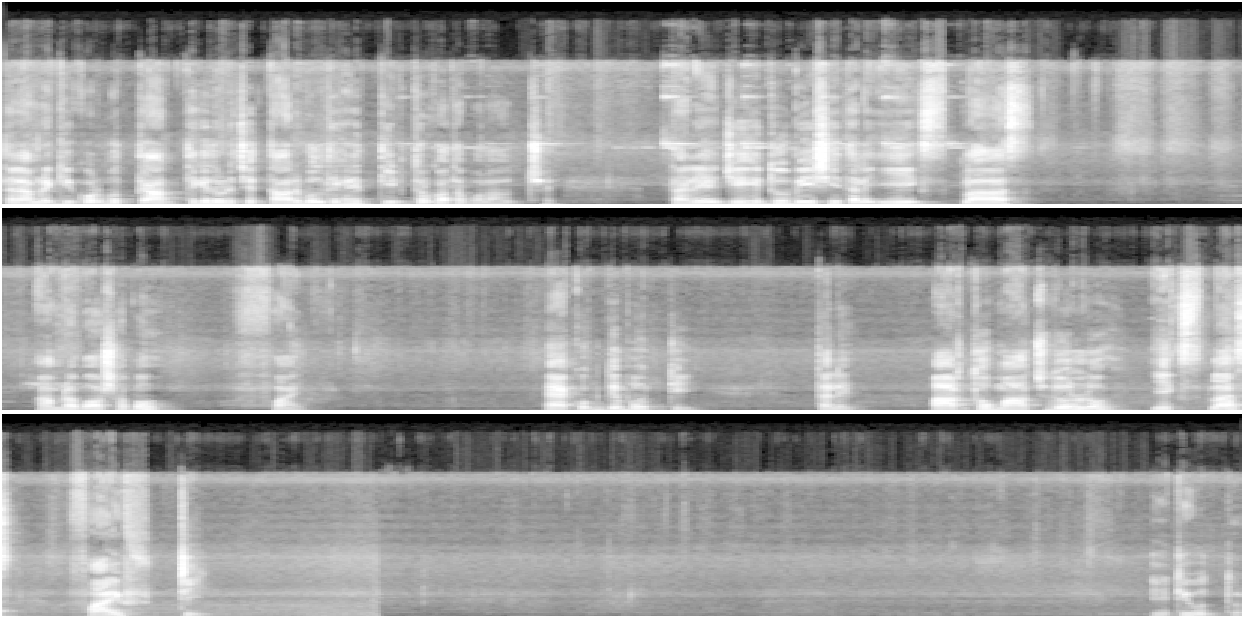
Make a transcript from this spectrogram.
তাহলে আমরা কি করব? তার থেকে ধরেছে, তার বলতে এখানে তীর্থর কথা বলা হচ্ছে। তাহলে যেহেতু বেশি, তাহলে এক্স প্লাস আমরা বসাবো ফাইভ একক দেব টি তাহলে পার্থ মাছ ধরল এক্স প্লাস ফাইভ টি এটি উত্তর।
